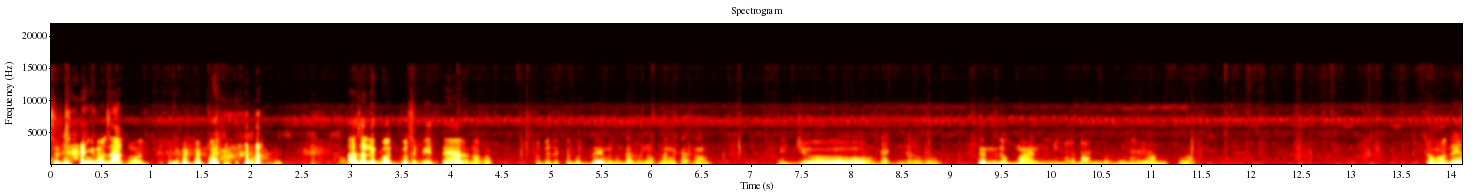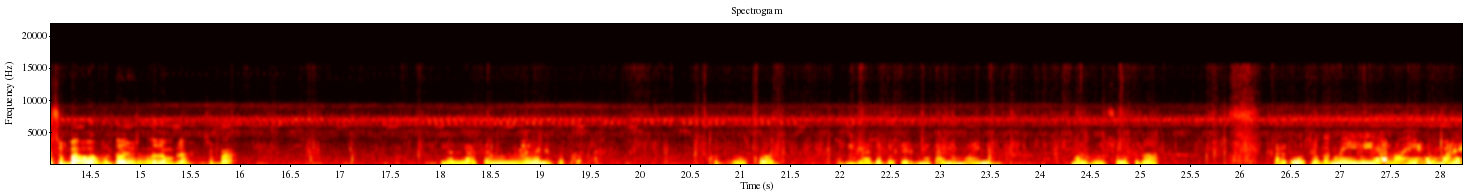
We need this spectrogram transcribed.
Sadyan ka masakon. ah, sa likod ko si Peter, no? So, Peter ka budlay mo sa dalong ng plangka, no? Medyo Dadlog. danlog man. May nakadandog, may nakalampo. So, muna yung suba, oh. Ang tawag niyo sa dalong bla? Suba. Lala, kang ano ni Puto? Kutukod. Ang iyada pa tayo na tayo, umay na. Malguso ito na. Malguso kang may ano eh, umay.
